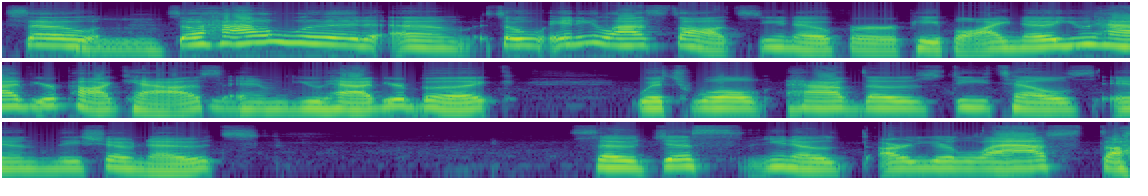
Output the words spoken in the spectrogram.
so mm. so how would um so any last thoughts you know for people i know you have your podcast mm. and you have your book which will have those details in the show notes so just you know are your last th-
